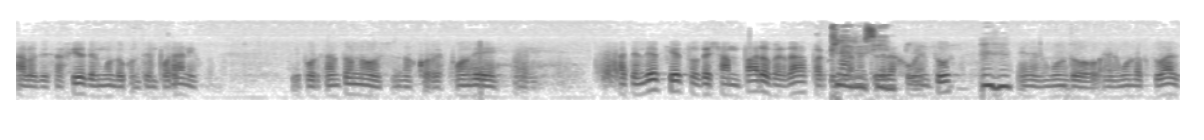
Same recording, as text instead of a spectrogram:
a los desafíos del mundo contemporáneo. Y por tanto nos, nos corresponde eh, atender ciertos desamparos, ¿verdad? Particularmente de la juventud en el mundo en el mundo actual,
